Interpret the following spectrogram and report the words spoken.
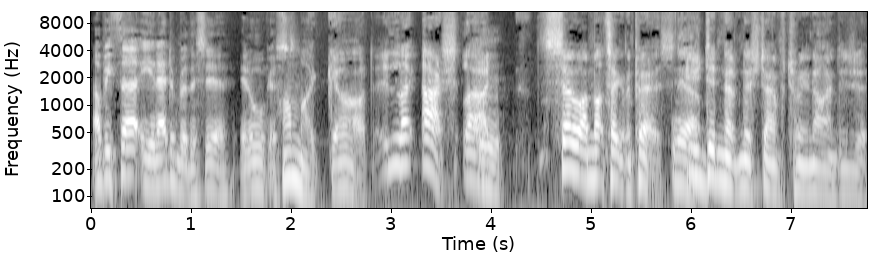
I'll be 30 in Edinburgh this year, in August. Oh my god! Like Ash, like, mm. so I'm not taking the piss. Yeah. You didn't have Nish down for 29, did you?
